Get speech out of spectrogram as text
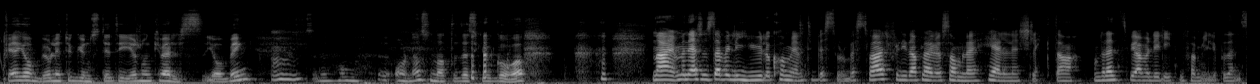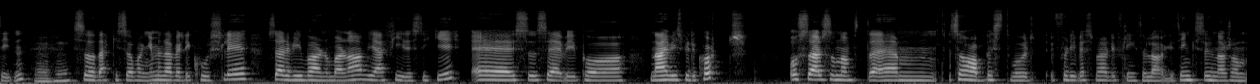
For jeg jobber jo litt ugunstige tider, sånn kveldsjobbing. Mm. Så hun ordna sånn at det skulle gå opp. Nei, men jeg syns det er veldig jul å komme hjem til bestemor og bestefar, fordi da pleier vi å samle hele slekta omtrent. Vi har veldig liten familie på den siden. Mhm. Så det er ikke så mange, men det er veldig koselig. Så er det vi barnebarna. Vi er fire stykker. Eh, så ser vi på Nei, vi spiller kort. Og så er det sånn at um, Så har bestemor Fordi bestemor er veldig flink til å lage ting, så hun har sånn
